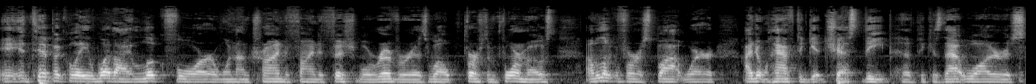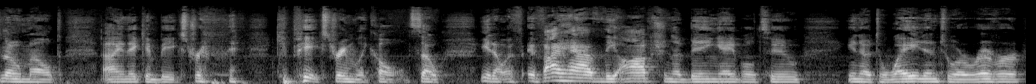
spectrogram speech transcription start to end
And typically, what I look for when I'm trying to find a fishable river is well, first and foremost, I'm looking for a spot where I don't have to get chest deep uh, because that water is snow melt uh, and it can be extremely can be extremely cold. So, you know, if, if I have the option of being able to, you know, to wade into a river,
